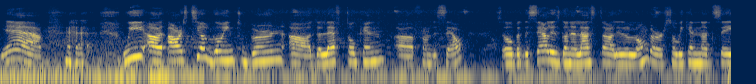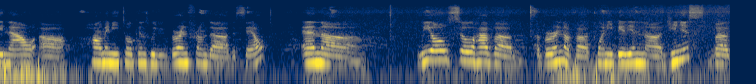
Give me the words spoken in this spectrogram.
Yeah, we uh, are still going to burn uh, the left token uh, from the sale. So, but the sale is gonna last a little longer, so we cannot say now uh, how many tokens will be burned from the the sale. And uh, we also have um, a burn of uh, 20 billion uh, genius, but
